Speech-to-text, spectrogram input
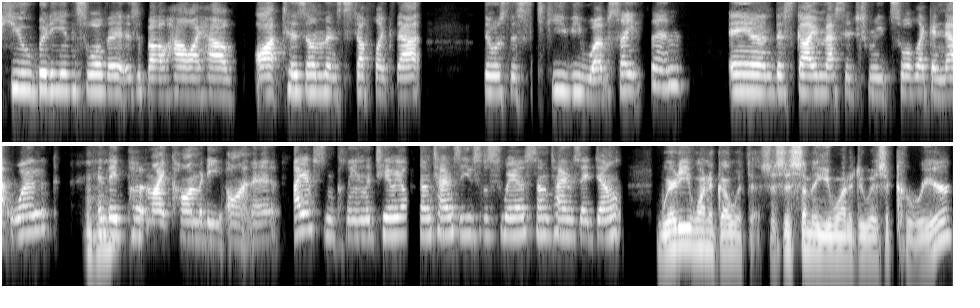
puberty and sort of it is about how I have autism and stuff like that. There was this TV website thing, and this guy messaged me sort of like a network, Mhm. and they put my comedy on it. I have some clean material. Sometimes I use the swears, sometimes I don't. Where do you want to go with this? Is this something you want to do as a career?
